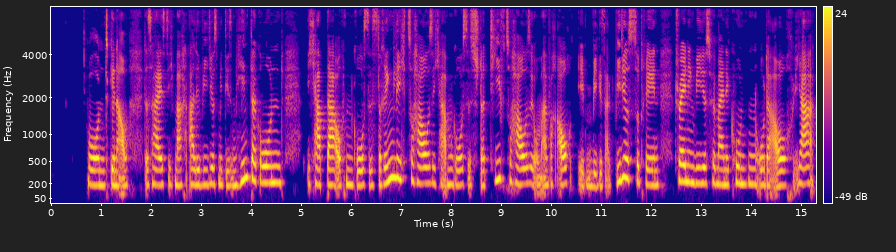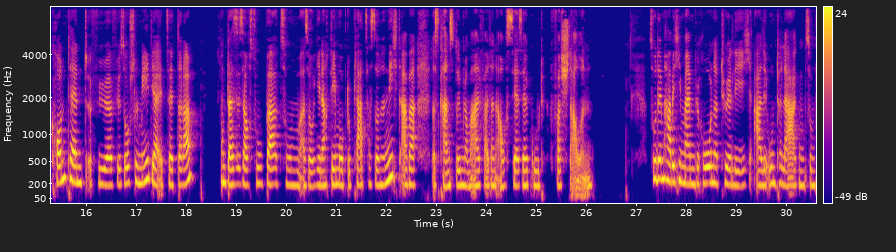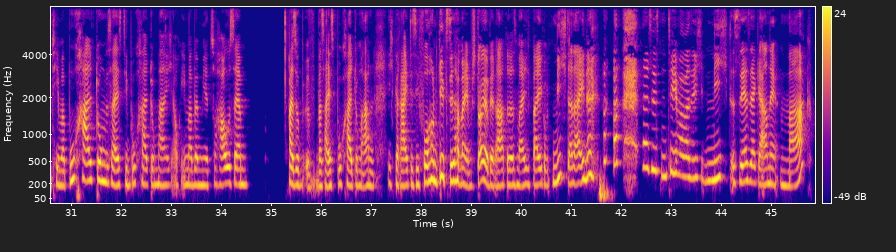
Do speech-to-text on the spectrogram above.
Und genau, das heißt, ich mache alle Videos mit diesem Hintergrund. Ich habe da auch ein großes Ringlicht zu Hause, ich habe ein großes Stativ zu Hause, um einfach auch eben, wie gesagt, Videos zu drehen, Training-Videos für meine Kunden oder auch, ja, Content für, für Social Media etc. Und das ist auch super zum, also je nachdem, ob du Platz hast oder nicht, aber das kannst du im Normalfall dann auch sehr, sehr gut verstauen. Zudem habe ich in meinem Büro natürlich alle Unterlagen zum Thema Buchhaltung. Das heißt, die Buchhaltung mache ich auch immer bei mir zu Hause. Also was heißt Buchhaltung machen? Ich bereite sie vor und gebe sie dann meinem Steuerberater. Das mache ich bei Gott nicht alleine. das ist ein Thema, was ich nicht sehr, sehr gerne mag.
